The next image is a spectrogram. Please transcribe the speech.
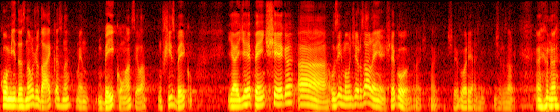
Comidas não judaicas, né? Um bacon lá, sei lá, um x bacon. E aí de repente chega a, os irmãos de Jerusalém, chegou, chegou a viagem de Jerusalém. Né?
